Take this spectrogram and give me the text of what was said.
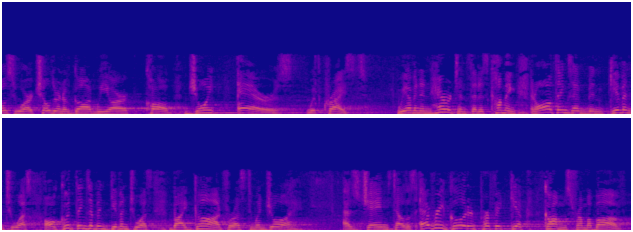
those who are children of God, we are called joint heirs with Christ. We have an inheritance that is coming, and all things have been given to us. All good things have been given to us by God for us to enjoy. As James tells us, every good and perfect gift comes from above.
